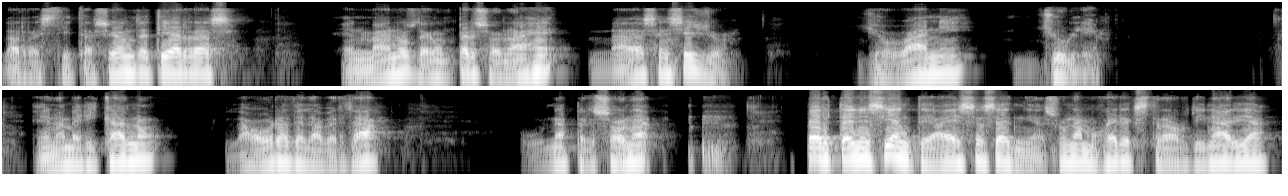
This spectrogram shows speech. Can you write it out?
La restitución de tierras en manos de un personaje nada sencillo, Giovanni Giuli. En americano, La Hora de la Verdad, una persona perteneciente a esas etnias, una mujer extraordinaria,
